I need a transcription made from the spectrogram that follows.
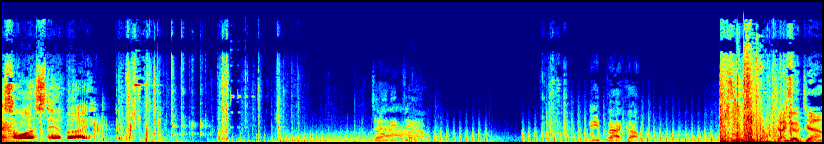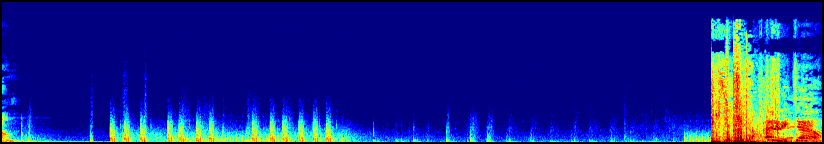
Missile on standby. Tango down! Need backup! Tango down. Enemy down!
